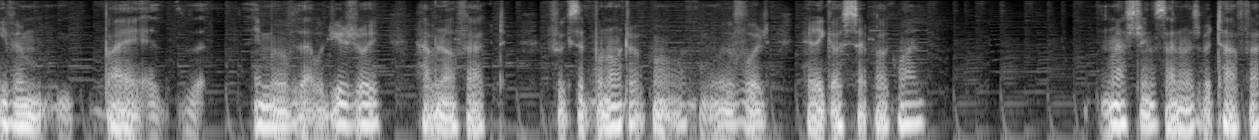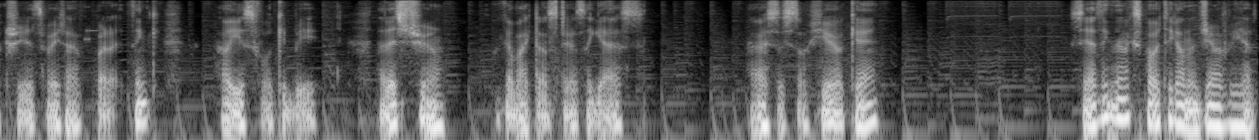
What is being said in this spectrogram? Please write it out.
even by a move that would usually have no effect. For example, no move would hit a ghost type Pokemon. Mastering the item is a bit tough, actually it's very tough, but I think how useful it could be. That is true. We'll go back downstairs, I guess. Iris is still here, okay. See, I think the next part we take on the gym if we have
